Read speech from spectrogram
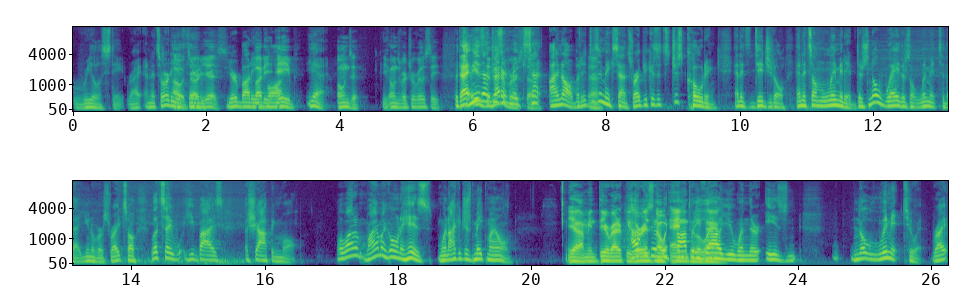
real estate, right? And it's already Oh, a it thing. already is. Your buddy, Buddy bought- Abe. Yeah. Owns it. He owns virtual real estate. But that to me, is that the doesn't metaverse. make sense. I know, but it doesn't make sense, right? Because it's just coding and it's digital and it's unlimited. There's no way there's a limit to that universe, right? So let's say he buys a shopping mall. Well, why, don't, why am I going to his when I could just make my own? Yeah, I mean theoretically How there is there no end to the land. value when there is no limit to it, right?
